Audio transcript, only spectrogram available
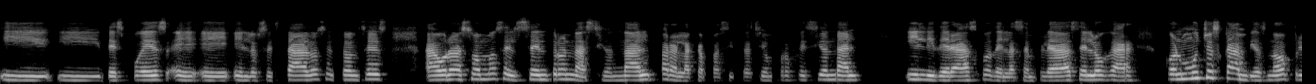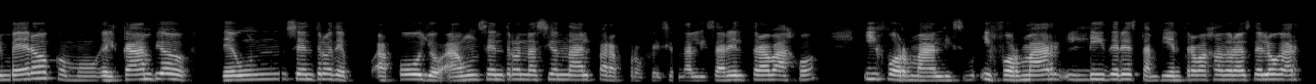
y, y después eh, eh, en los estados. Entonces, ahora somos el Centro Nacional para la Capacitación Profesional y liderazgo de las empleadas del hogar con muchos cambios, ¿no? Primero, como el cambio de un centro de apoyo a un centro nacional para profesionalizar el trabajo y, y formar líderes también trabajadoras del hogar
